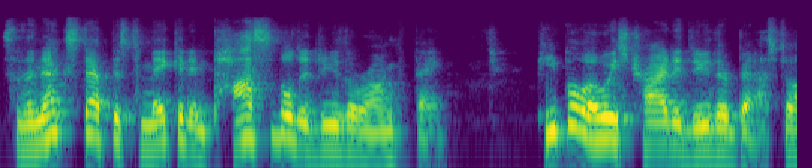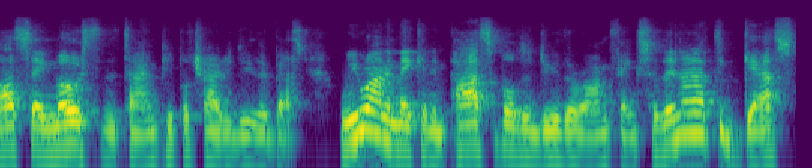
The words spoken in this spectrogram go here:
So the next step is to make it impossible to do the wrong thing people always try to do their best. I'll say most of the time, people try to do their best. We want to make it impossible to do the wrong thing. So they don't have to guess,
